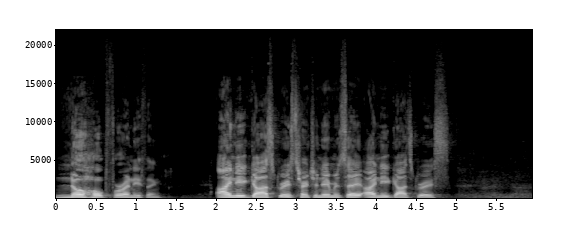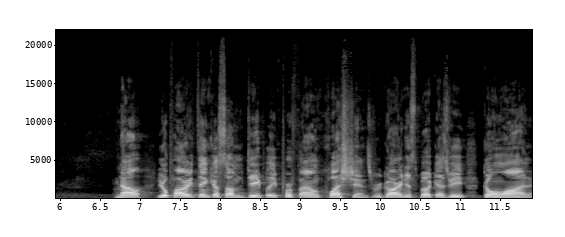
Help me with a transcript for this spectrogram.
no hope for anything. I need God's grace. Turn to your neighbor and say, I need God's grace. Now, you'll probably think of some deeply profound questions regarding this book as we go on.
